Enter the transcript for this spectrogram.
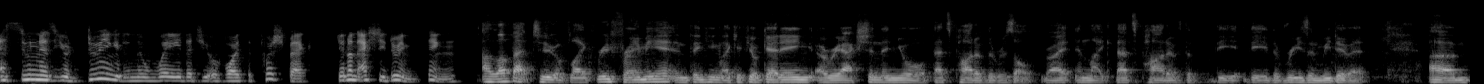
as soon as you're doing it in a way that you avoid the pushback, you're not actually doing the thing. I love that too of like reframing it and thinking like if you're getting a reaction then you're that's part of the result right and like that's part of the the the, the reason we do it um,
